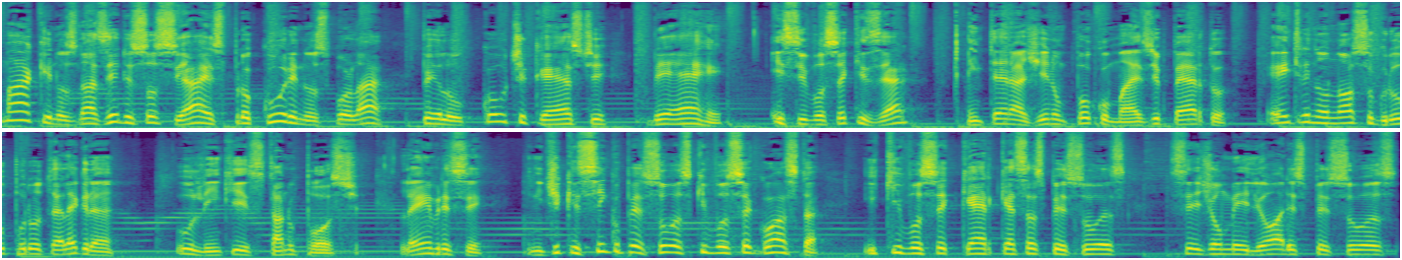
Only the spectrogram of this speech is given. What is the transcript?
Marque-nos nas redes sociais, procure-nos por lá pelo CoachCast BR. E se você quiser interagir um pouco mais de perto, entre no nosso grupo do Telegram. O link está no post. Lembre-se, indique cinco pessoas que você gosta e que você quer que essas pessoas sejam melhores pessoas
